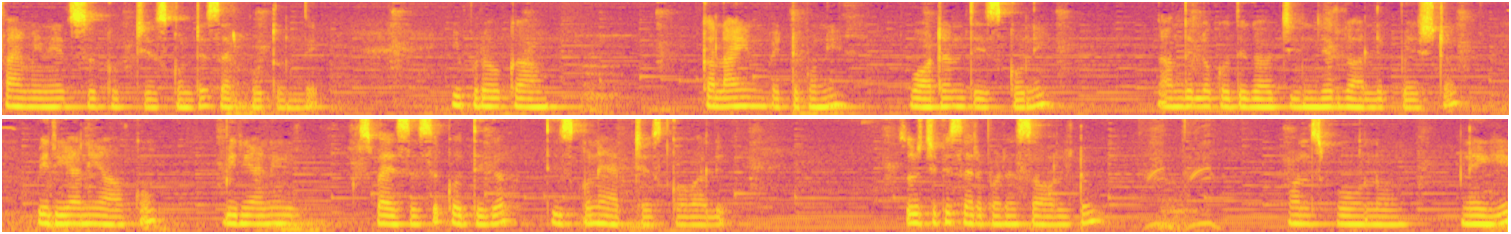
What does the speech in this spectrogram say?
ఫైవ్ మినిట్స్ కుక్ చేసుకుంటే సరిపోతుంది. ఇప్పుడు ఒక కళాయిని పెట్టుకొని వాటర్ని తీసుకొని అందులో కొద్దిగా జింజర్ గార్లిక్ పేస్ట్ బిర్యానీ ఆకు బిర్యానీ స్పైసెస్ కొద్దిగా తీసుకుని యాడ్ చేసుకోవాలి. రుచికి సరిపడా సాల్ట్ వన్ స్పూను నెయ్యి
